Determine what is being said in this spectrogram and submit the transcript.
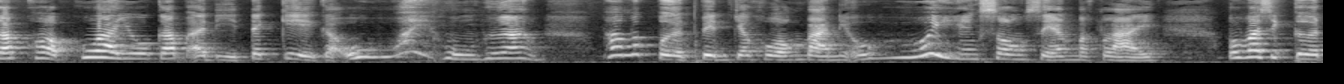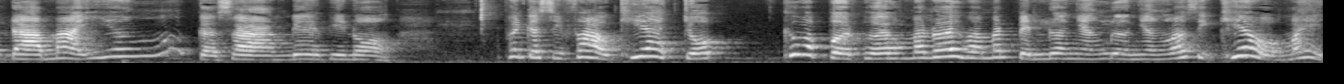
กับครอบครัวอยู่กับอดีตแตะกี้ก็โอ้ยหุงเฮืองพอมาเปิดเป็นเจ้าของบ้านนี่โอ้ยแห่งส่องแสงบักหลายบ่ว่าสิเกิดดราม่ายังก็สร้างเด้พี่น้อง เพิ่นก็สิฟ้าเคลียร์จบ คือว่าเปิดเผยออกมาเลยว่ามันเป็นเรื่องยังเรื่องยังแล้วสิเคี่ยวออกมาให้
